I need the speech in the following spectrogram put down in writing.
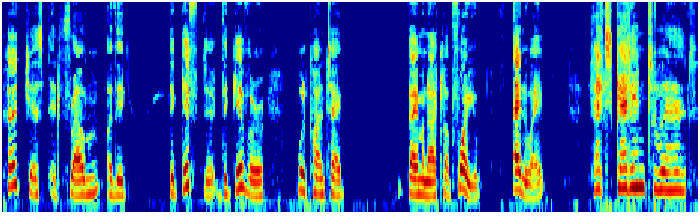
purchased it from or the the gifter the giver will contact Diamond Art Club for you. Anyway, let's get into it.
